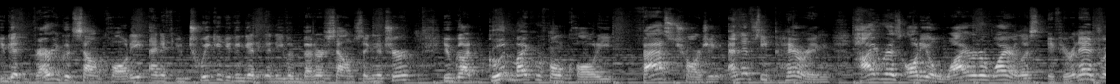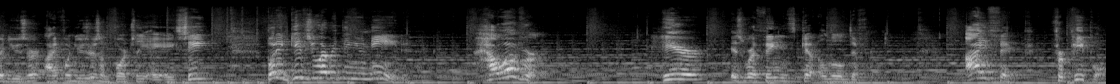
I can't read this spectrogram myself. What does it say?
You get very good sound quality, and if you tweak it, you can get an even better sound signature. You've got good microphone quality, fast charging, NFC pairing, high-res audio wired or wireless if you're an Android user, iPhone users unfortunately AAC, but it gives you everything you need. However, here is where things get a little different. I think for people,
